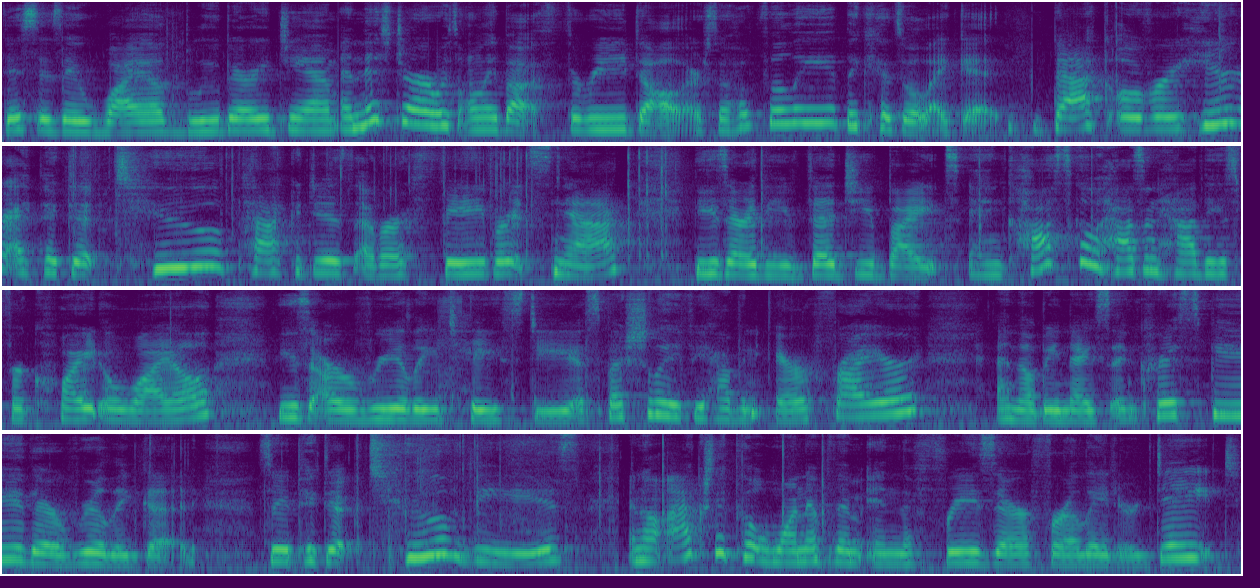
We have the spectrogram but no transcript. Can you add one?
This is a wild blueberry jam, and this jar was only about $3, so hopefully the kids will like it. Back over here, I picked up two packages of our favorite snack. These are the Veggie Bites, and Costco hasn't had these for quite a while. These are really tasty, especially if you have an air fryer, and they'll be nice and crispy. They're really good. So we picked up two of these, and I'll actually put one of them in the freezer for a later date.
